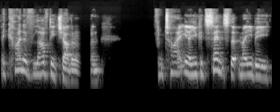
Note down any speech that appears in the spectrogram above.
they kind of loved each other and from time, you know, you could sense that maybe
